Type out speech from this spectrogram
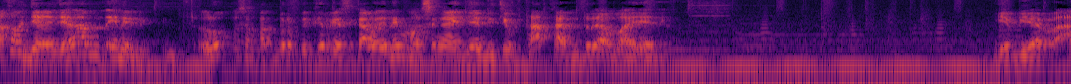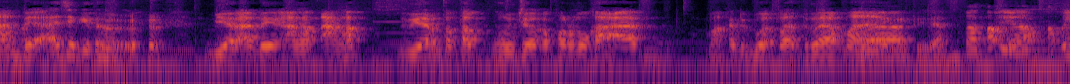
atau jangan-jangan ini lu sempat berpikir gak sih kalau ini mau sengaja diciptakan dramanya nih? Ya biar ada aja gitu. Biar ada yang anget-anget biar tetap muncul ke permukaan maka dibuatlah drama Ya, gitu kan. Nggak tahu ya tapi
